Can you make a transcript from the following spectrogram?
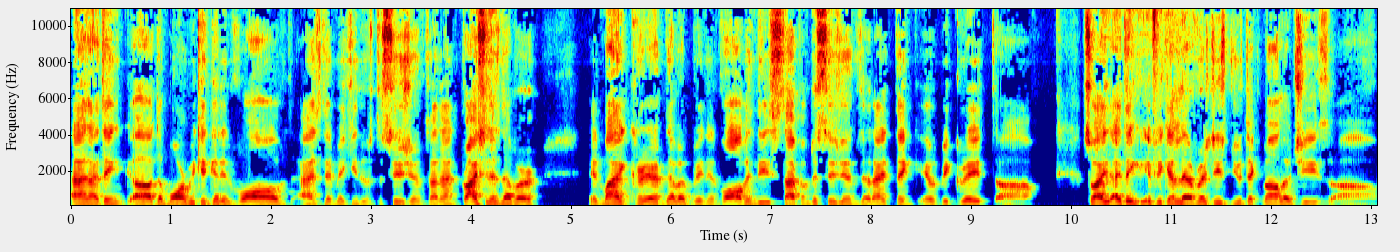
And I think uh, the more we can get involved as they're making those decisions, and then pricing has never, in my career, I've never been involved in these type of decisions, and I think it would be great. Uh, so I, I, think if you can leverage these new technologies, uh,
